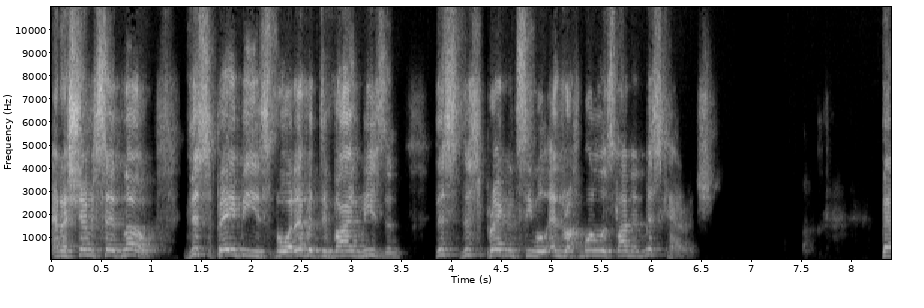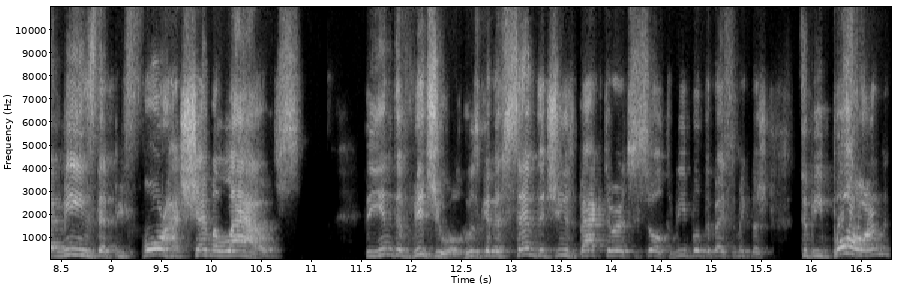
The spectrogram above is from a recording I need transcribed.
And Hashem said, no, this baby is, for whatever divine reason, this, this pregnancy will end Rachmana litzlan in miscarriage. That means that before Hashem allows the individual who's going to send the Jews back to Eretz Yisrael to rebuild the Beis Hamikdash to be born,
